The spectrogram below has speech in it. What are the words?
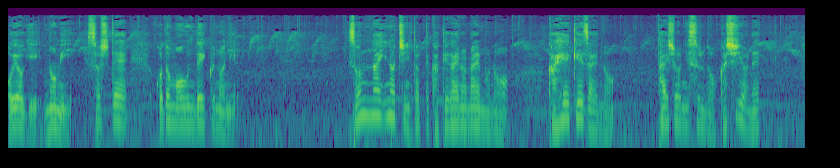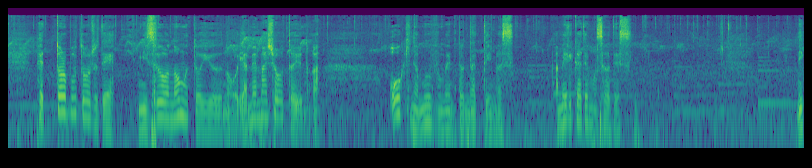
泳ぎ飲みそして子供を産んでいくのにそんな命にとってかけがえのないものを貨幣経済の対象にするのおかしいよね。ペットボトルで水を飲むというのをやめましょうというのが大きなムーブメントになっています。アメリカでもそうです。日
